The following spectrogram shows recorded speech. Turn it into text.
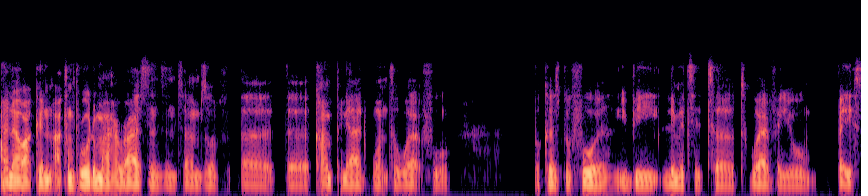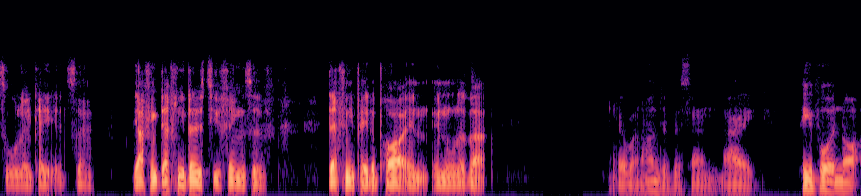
I know I can I can broaden my horizons in terms of the the company I'd want to work for, because before you'd be limited to to wherever you're based or located. So yeah, I think definitely those two things have definitely played a part in in all of that. Yeah, one hundred percent. Like people are not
